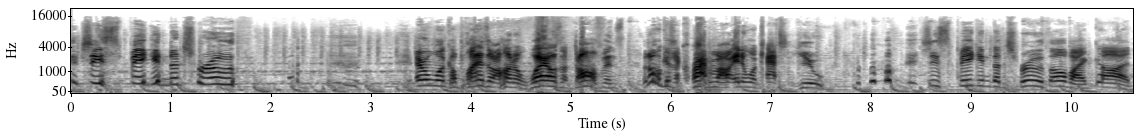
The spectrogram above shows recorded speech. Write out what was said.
She's speaking the truth! Everyone complains about hunting whales and dolphins, but no one gives a crap about anyone catching you. She's speaking the truth. Oh my god.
